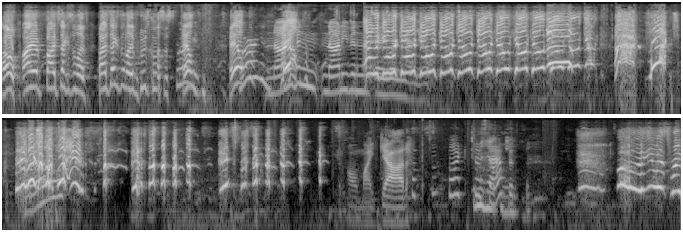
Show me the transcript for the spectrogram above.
Oh, I have five seconds to live. Five seconds to live. Who's closest? Where Help! are you? Help! Where are you? Not Help! even, not even. Alec, anywhere Alec, near Alec, you. Alec, Alec, Alec, Alec, Alec, Alec, Alec, Alec, Alec, Alec, Ah! What? Well- Oh my god. What the fuck Come just help me. happened? Oh, he was right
